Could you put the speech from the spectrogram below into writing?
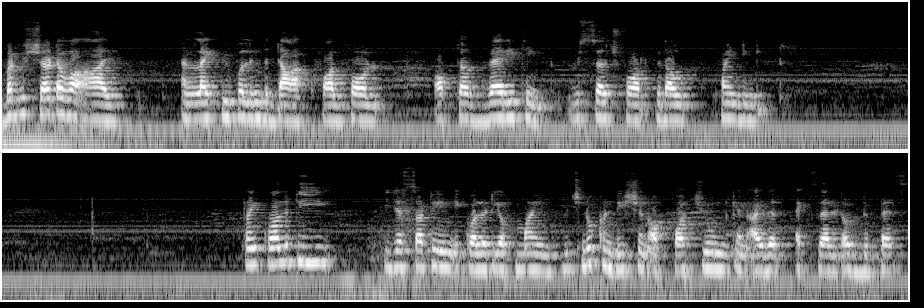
but we shut our eyes and like people in the dark fall fall of the very thing we search for without finding it. Tranquility is a certain equality of mind which no condition of fortune can either exalt or depress.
